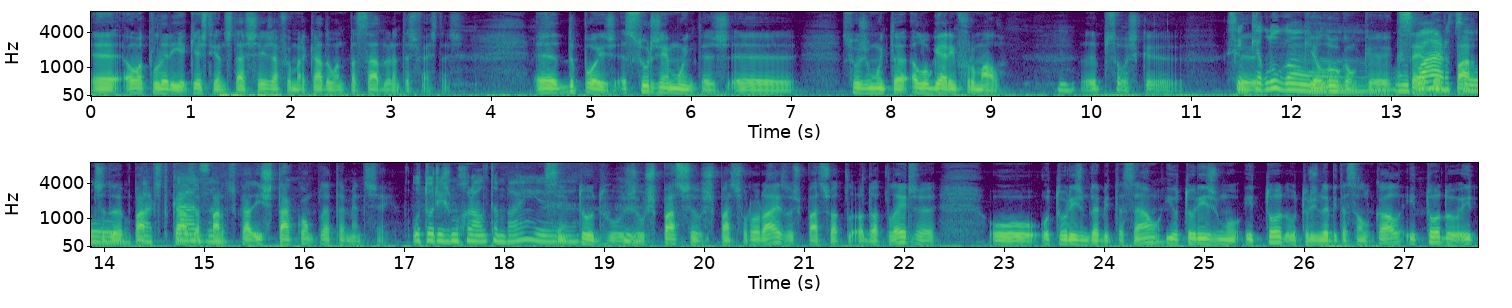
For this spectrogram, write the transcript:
uh, a hotelaria que este ano está cheia já foi marcada o ano passado durante as festas. Uh, depois surgem muitas. Uh, surge muita aluguer informal. Hum. pessoas que Sim, que, que alugam, que, alugam, que, que um cedem quarto, partes, de, partes de casa, casa, partes de casa, e está completamente cheio. O turismo rural também? Sim, eh, tudo. Os, os, espaços, os espaços rurais, os espaços de hoteleiros, eh, o, o turismo de habitação e o turismo e todo o turismo de habitação local e todo e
